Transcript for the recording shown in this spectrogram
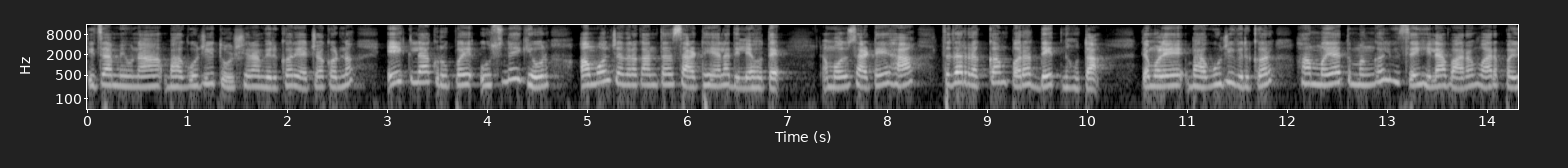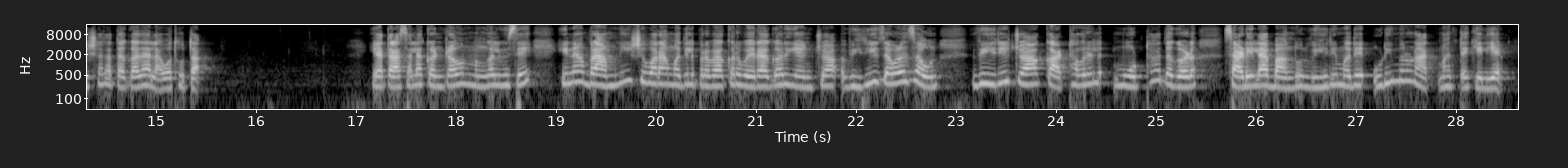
तिचा मेहुणा भागोजी तुळशीराम विरकर याच्याकडनं एक लाख रुपये उसने घेऊन अमोल चंद्रकांत साठे याला दिले होते. अमोल साठे हा सदर रक्कम परत देत नव्हता. त्यामुळे भागूजी विरकर हा मयत मंगल विसे हिला वारंवार पैशाचा तगादा लावत होता. या त्रासाला कंटाळून मंगलविसे हिनं ब्राह्मणी शिवारामधील प्रभाकर वैरागर यांच्या विहिरीजवळ जाऊन विहिरीच्या काठावरील मोठा दगड साडीला बांधून विहिरीमध्ये उडी मारून आत्महत्या केली आहे.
